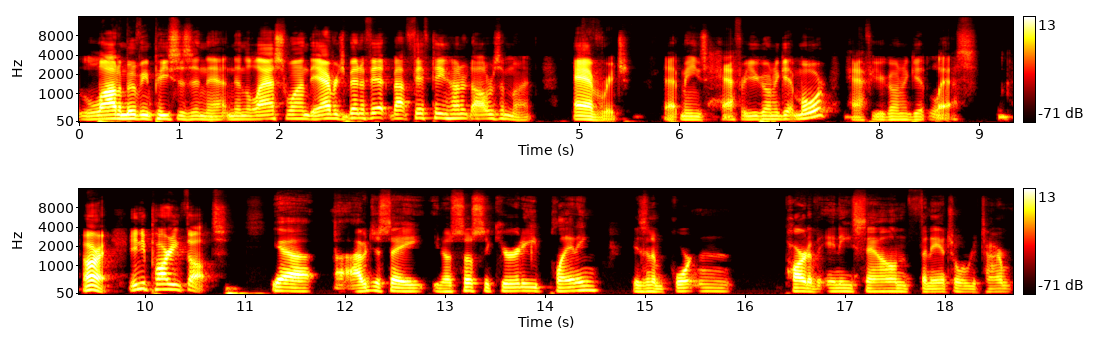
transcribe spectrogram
a lot of moving pieces in that. And then the last one, the average benefit, about $1,500 a month. Average. That means half of you are going to get more, half of you are going to get less. All right. Any parting thoughts? Yeah, I would just say, you know, Social Security planning is an important part of any sound financial retirement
